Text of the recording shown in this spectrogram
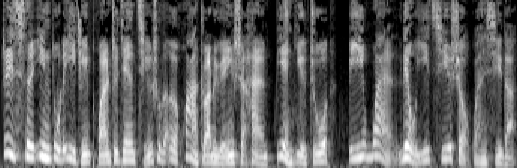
这次印度的疫情突然之间急速的恶化，主要的原因是和变异株。B one 六一七是有关系的，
